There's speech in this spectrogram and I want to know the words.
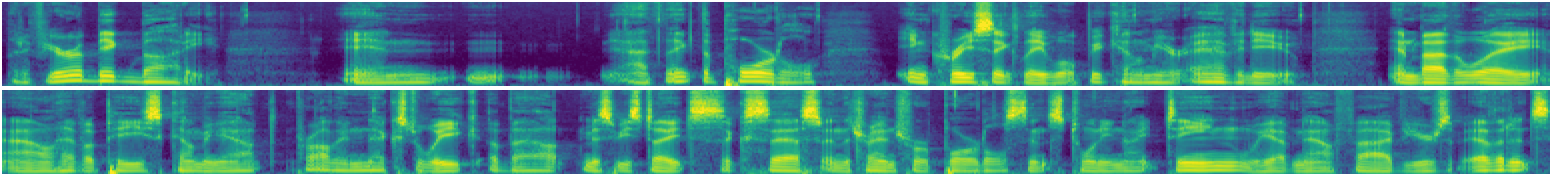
But if you're a big body, and I think the portal increasingly will become your avenue. And by the way, I'll have a piece coming out probably next week about Mississippi State's success in the transfer portal since 2019. We have now five years of evidence.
